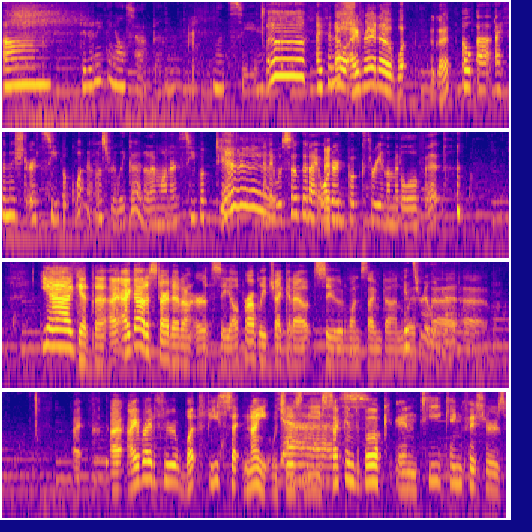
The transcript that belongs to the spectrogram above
um, did anything else happen? Let's see. Uh, I finished. oh, I read a what? Oh, go ahead. Oh, uh, I finished Earthsea Book One. It was really good, and I'm on Earthsea Book Two. Yeah. And it was so good, I ordered Book Three in the middle of it. Yeah, I get that. I, I gotta start it on Earthsea. I'll probably check it out soon once I'm done. With it. It's with, really uh, good. um, I, I I read through What Feasts at Night, which is the second book in T. Kingfisher's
